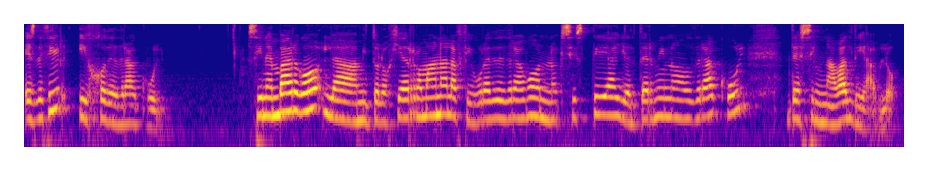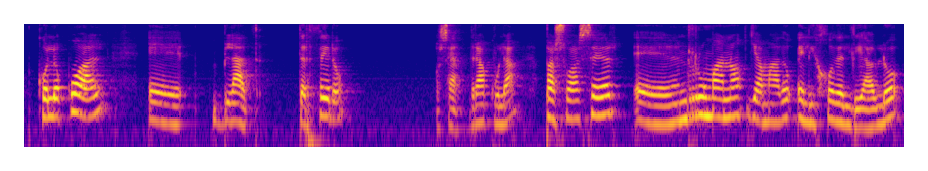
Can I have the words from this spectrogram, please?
es decir, hijo de Drácula. Sin embargo, la mitología romana, la figura de dragón no existía y el término Drácula designaba al diablo, con lo cual eh, Vlad III, o sea, Drácula, pasó a ser eh, en rumano llamado el hijo del diablo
